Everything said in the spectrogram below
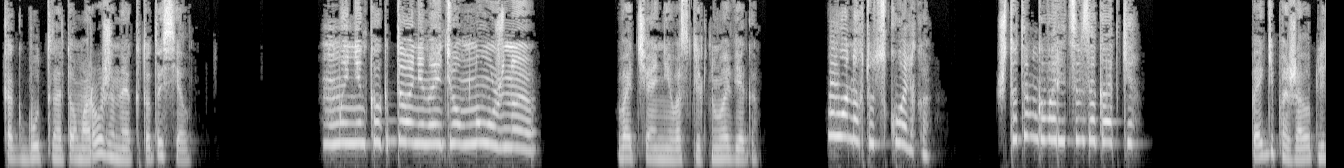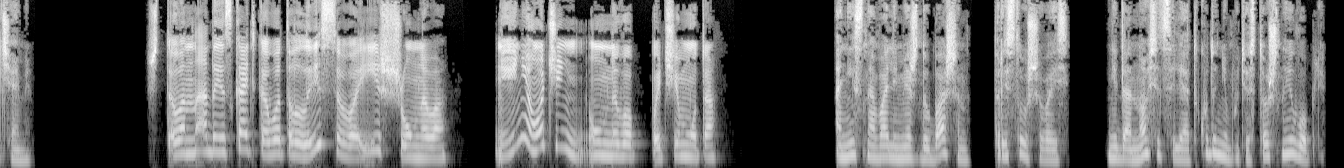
как будто на то мороженое кто-то сел. «Мы никогда не найдем нужную!» В отчаянии воскликнула Вега. «Вон их тут сколько! Что там говорится в загадке?» Пегги пожала плечами. «Что надо искать кого-то лысого и шумного. И не очень умного почему-то». Они сновали между башен, прислушиваясь, не доносятся ли откуда-нибудь истошные вопли,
